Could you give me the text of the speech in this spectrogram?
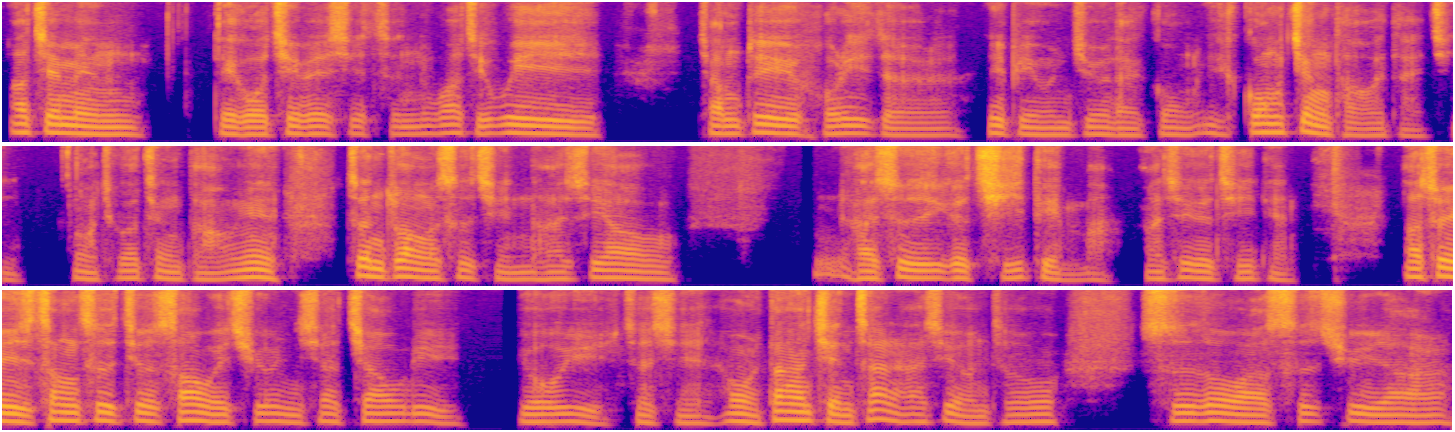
那前面第五集的时阵，我是为针对弗里德一篇文章来讲，以讲镜头的代志哦，就个镜头，因为症状的事情还是要还是一个起点嘛，还是一个起点。那所以上次就稍微去问一下焦虑、忧郁这些哦，当然潜在的还是有很多失落啊、失去啊。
